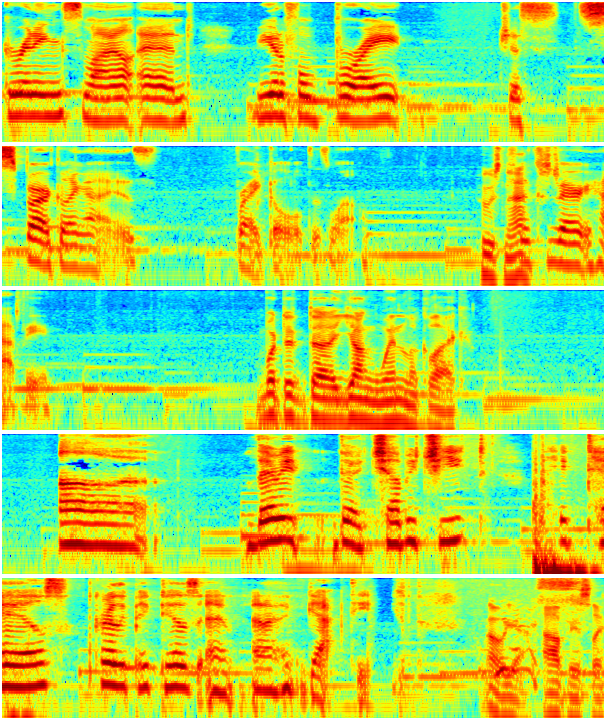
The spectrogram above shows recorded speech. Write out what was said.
grinning smile and beautiful, bright, just sparkling eyes, bright gold as well. Who's She looks very happy. What did uh, young Win look like? Uh, very, very chubby cheeked, pigtails, curly pigtails, and, and I think gap teeth. Oh yeah, obviously,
